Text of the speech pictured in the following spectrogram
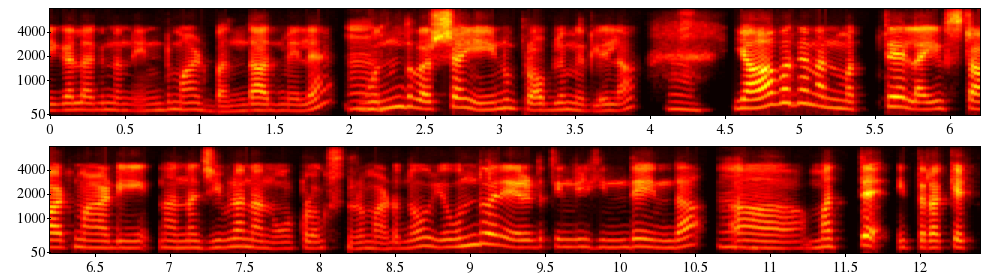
ಲೀಗಲ್ ಆಗಿ ನಾನು ಎಂಡ್ ಮಾಡಿ ಬಂದಾದ್ಮೇಲೆ. ಒಂದ್ ವರ್ಷ ಏನು ಪ್ರಾಬ್ಲಮ್ ಇರ್ಲಿಲ್ಲ. ಯಾವಾಗ ನಾನು ಮತ್ತೆ ಲೈಫ್ ಸ್ಟಾರ್ಟ್ ಮಾಡಿ ನನ್ನ ಜೀವನ ನಾನು ನೋಡ್ಕೊಳಕ್ ಶುರು ಮಾಡೋದು ಒಂದೂವರೆ ಎರಡು ತಿಂಗಳ ಹಿಂದೆಯಿಂದ ಮತ್ತೆ ಈ ತರ ಕೆಟ್ಟ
